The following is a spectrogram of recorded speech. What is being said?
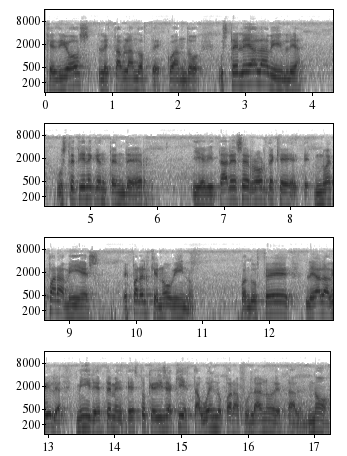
que Dios le está hablando a usted. Cuando usted lea la Biblia, usted tiene que entender y evitar ese error de que no es para mí eso, es para el que no vino. Cuando usted lea la Biblia, mire, este, esto que dice aquí está bueno para fulano de tal. No,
